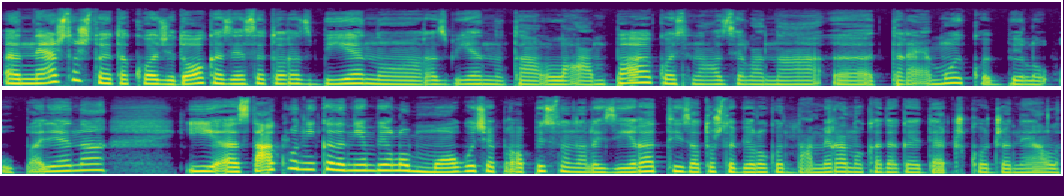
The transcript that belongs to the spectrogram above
E, nešto što je takođe dokaz jeste to razbijeno, razbijena ta lampa koja se nalazila na uh, tremu i koja je bila upaljena i uh, staklo nikada nije bilo moguće propisno analizirati zato što je bilo kontamirano kada ga je dečko Janel uh,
